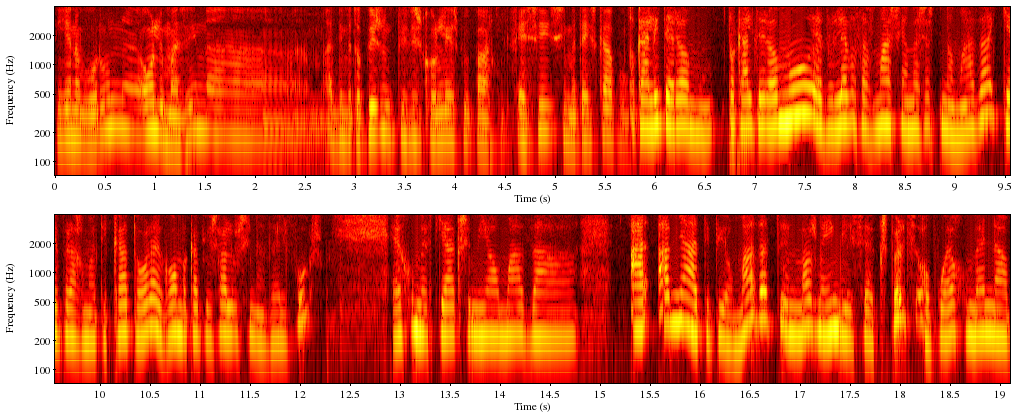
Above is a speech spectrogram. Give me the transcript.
για να μπορούν όλοι μαζί να αντιμετωπίζουν τις δυσκολίες που υπάρχουν. Εσύ συμμετέχεις κάπου; Το καλύτερό μου. Το καλύτερό μου δουλεύω θαυμάσια μέσα στην ομάδα και πραγματικά τώρα εγώ με κάποιους άλλους συναδέλφους έχουμε φτιάξει μια ομάδα Α, μια άτυπη ομάδα, το ονομάζουμε English Experts, όπου έχουμε ένα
